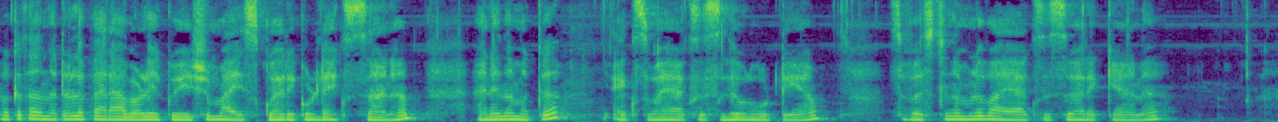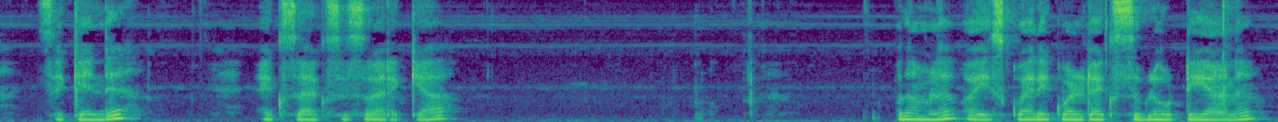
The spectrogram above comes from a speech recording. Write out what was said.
നമുക്ക് തന്നിട്ടുള്ള parabola equation y square equal to x ആണ്. അതിനെ നമുക്ക് എക്സ് വൈ ആക്സിസിൽ റൂട്ട് ചെയ്യാം. സോ ഫസ്റ്റ് നമ്മൾ വൈ ആക്സിസ് വരയ്ക്കുകയാണ് സെക്കൻഡ് എക്സ് ആക്സിസ് വരയ്ക്കുക. അപ്പോൾ നമ്മൾ y square equal to x plot ചെയ്യാണ്.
